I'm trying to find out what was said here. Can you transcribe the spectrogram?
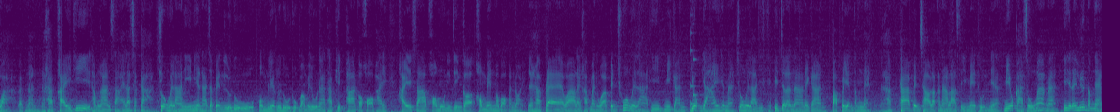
กว่าแบบนั้นนะครับใครที่ทำงานสายราชการ ช่วงเวลานี้เนี่ยน่าจะเป็นฤดู ผมเรียกฤดูถูกบ้างไม่รู้นะ ถ้าผิดพลาดก็ขออภัย ใครทราบข้อมูลจริง ๆ ก็คอมเมนต์มาบอกกันหน่อยนะครับแปลว่าอะไรครับหมายถึงว่าเป็นช่วงเวลาที่มีการโยกย้ายใช่ไหมช่วงเวลาที่พิจารณาในการปรับเปลี่ยนตำแหน่งนะครับถ้าเป็นชาวลัคนาราศีเมถุนเนี่ยมีโอกาสสูงมากนะที่จะได้เลื่อนตำแหน่ง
